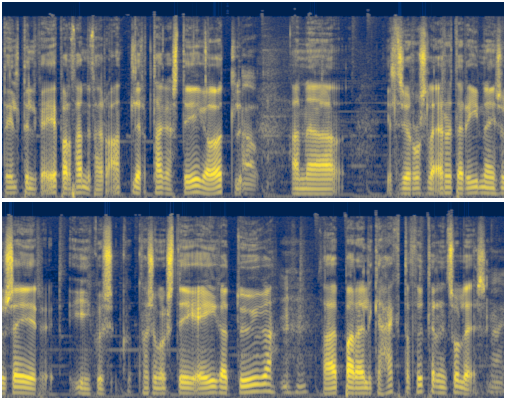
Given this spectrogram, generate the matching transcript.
deildin líka er bara þannig, það eru allir að taka stig af öllu, Já. þannig að ég held að það sé rosalega erfitt að rýna eins og segir í einhvers, hversu mörg stig eiga að duga Mhm. það er bara líka hægt að fullera einn svoleiðis Nei.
